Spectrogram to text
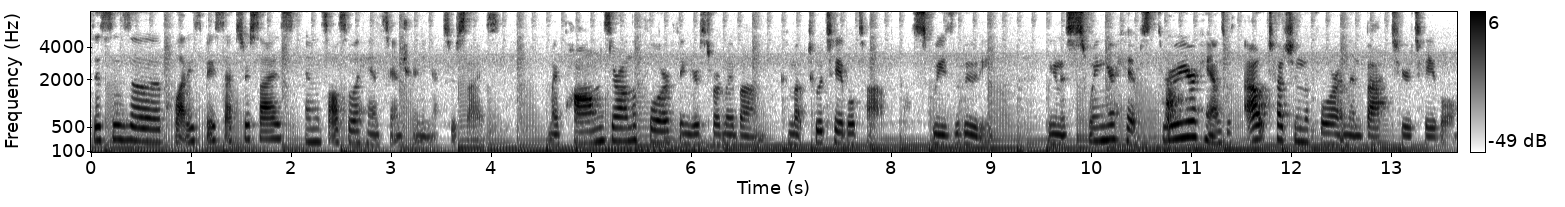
This is a Pilates-based exercise, and it's also a handstand training exercise. My palms are on the floor, fingers toward my bum. Come up to a tabletop. Squeeze the booty. You're going to swing your hips through your hands without touching the floor and then back to your table.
